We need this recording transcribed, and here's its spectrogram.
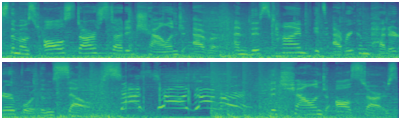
It's the most all star studded challenge ever. And this time, it's every competitor for themselves. Best challenge ever! The Challenge All Stars.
